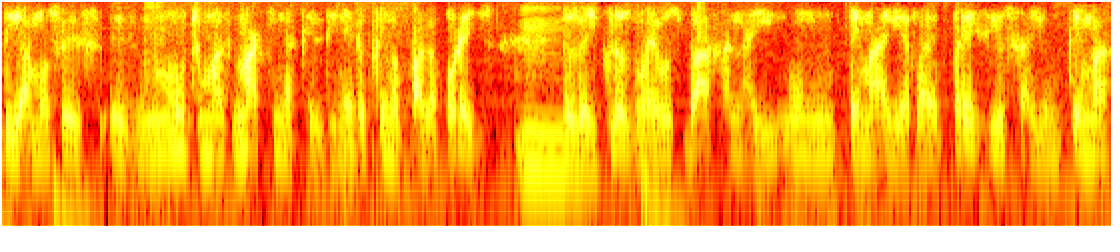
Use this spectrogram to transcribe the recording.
digamos, es, es mucho más máquina que el dinero que uno paga por ellos. Mm. Los vehículos nuevos bajan, hay un tema de guerra de precios, hay un tema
